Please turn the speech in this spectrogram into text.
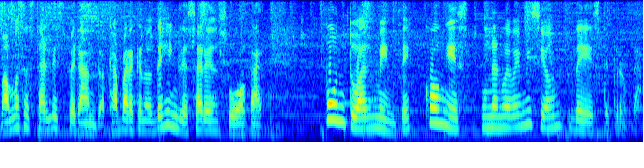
vamos a estarle esperando acá para que nos deje ingresar en su hogar puntualmente con una nueva emisión de este programa.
